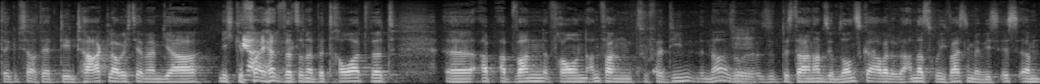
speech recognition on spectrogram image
Da gibt es ja auch den Tag, glaube ich, der im Jahr nicht gefeiert ja. wird, sondern betrauert wird. Äh, ab, ab wann Frauen anfangen zu verdienen. Ne? Also, mhm. also, bis dahin haben sie umsonst gearbeitet oder andersrum, ich weiß nicht mehr, wie es ist. Ähm,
